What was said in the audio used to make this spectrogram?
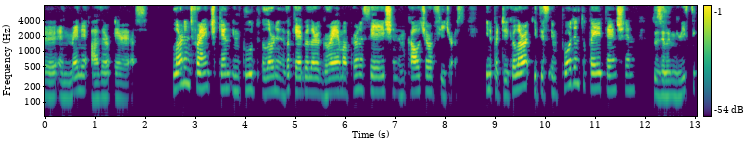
uh, and many other areas. Learning French can include learning vocabulary, grammar, pronunciation, and cultural features. In particular, it is important to pay attention to the linguistic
